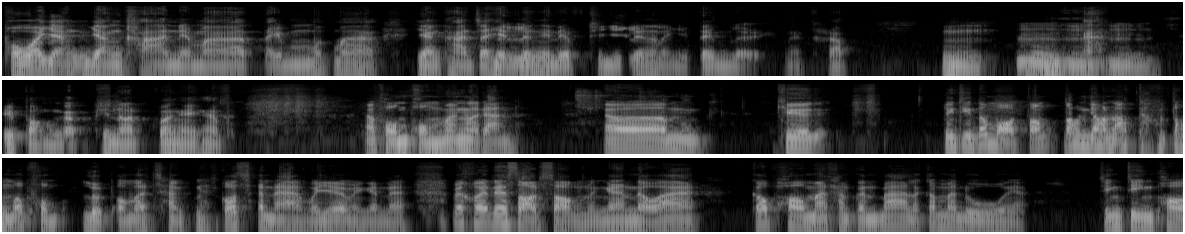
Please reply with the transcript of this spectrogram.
เพราะว่ายังยังคานเนี่ยมาเต็มมากๆ ยังคานจะเห็นเรื่อง NFT เรื่องอะไรอย่างนี้เต็มเลยนะครับ อืม อืมอืมอะอืมพี่ป๋อมกับพี่น็อตว่าไงครับอะผมผมมั่งละกัน เอ่อคือ จริงๆต้องบอกต้องต้องยอมรับตามตรงว่าผมหลุดออกมาจากงานโฆษณามาเยอะเหมือนกันนะไม่ค่อยได้สอดส่องเหมือนกันแต่ว่า ก็พอมาทำกันบ้านแล้วก็มาดูเนี่ย จริง ๆ พอ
